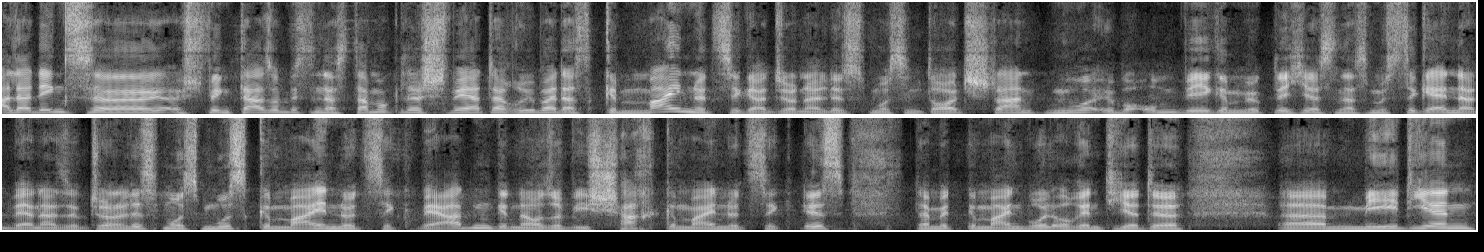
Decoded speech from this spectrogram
Allerdings äh, schwingt da so ein bisschen das Damoklesschwert darüber, dass gemeinnütziger Journalismus in Deutschland nur über Umwege möglich ist und das müsste geändert werden. Also Journalismus muss gemeinnützig werden, genauso wie Schach gemeinnützig ist, damit gemeinwohlorientierte äh, Medien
